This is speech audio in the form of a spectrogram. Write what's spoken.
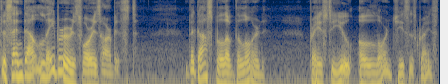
to send out laborers for his harvest. The Gospel of the Lord. Praise to you, O Lord Jesus Christ.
